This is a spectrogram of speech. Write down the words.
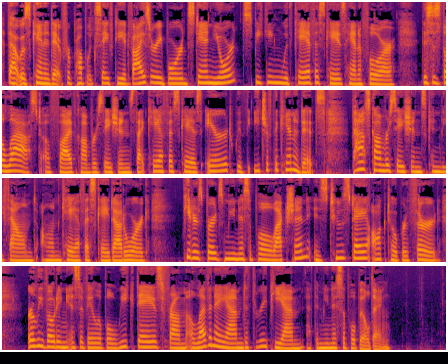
That was candidate for Public Safety Advisory Board Stan Hjort speaking with KFSK's Hannah Floor. This is the last of five conversations that KFSK has aired with each of the candidates. Past conversations can be found on kfsk.org. Petersburg's municipal election is Tuesday, October 3rd. Early voting is available weekdays from 11 a.m. to 3 p.m. at the municipal building.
